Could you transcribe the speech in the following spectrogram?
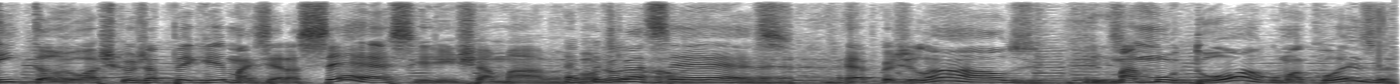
Então, eu acho que eu já peguei, mas era CS que a gente chamava. Época Vamos jogar lan house, CS. Época de Lan House. Isso. Mas mudou alguma coisa?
